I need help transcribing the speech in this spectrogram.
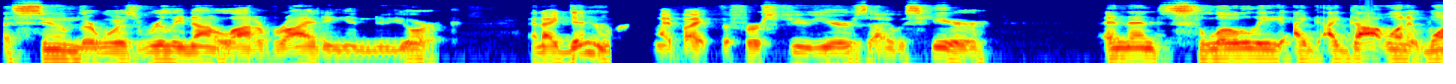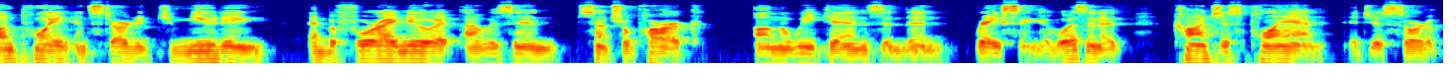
assumed there was really not a lot of riding in New York, and I didn't ride my bike the first few years I was here. And then slowly I, I got one at one point and started commuting. And before i knew it i was in central park on the weekends and then racing. It wasn't a conscious plan. It just sort of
